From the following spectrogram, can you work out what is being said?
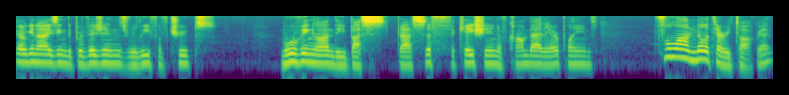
organizing the provisions, relief of troops, moving on the bas- basification of combat airplanes. Full on military talk, right?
